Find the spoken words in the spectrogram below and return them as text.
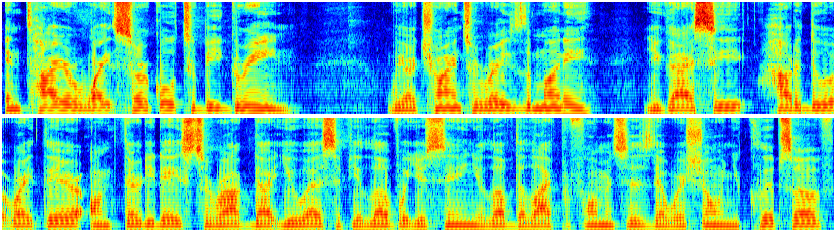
entire white circle to be green. We are trying to raise the money. You guys see how to do it right there on 30days2rock.us. If you love what you're seeing, you love the live performances that we're showing you clips of,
